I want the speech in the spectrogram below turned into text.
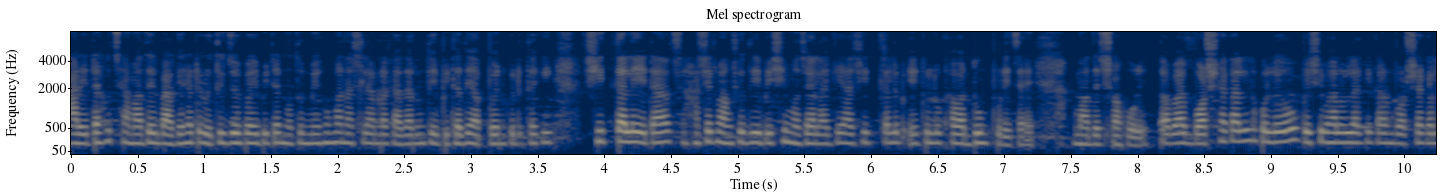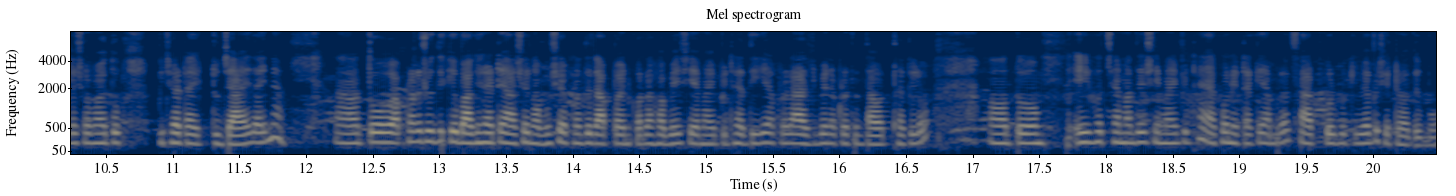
আর এটা হচ্ছে আমাদের বাগেরহাটের ঐতিহ্যবাহী পিঠা, নতুন মেহমান আসলে আমরা সাধারণত এই পিঠা দিয়ে আপ্যায়ন করে থাকি। শীতকালে এটা হাঁসের মাংস দিয়ে বেশি মজা লাগে, আর শীতকালে এগুলো খাবার দুম পড়ে যায় আমাদের শহরে। তবে বর্ষাকাল হলেও বেশি ভালো লাগে, কারণ বর্ষাকালের সময় তো পিঠাটা একটু যায়, তাই না? তো আপনারা যদি কেউ বাগেরহাটে আসেন, অবশ্যই আপনাদের আপ্যায়ন করা হবে সেমাই পিঠা দিয়ে। আপনারা আসবেন, আপনাদের দাওয়াত থাকল। তো এই হচ্ছে আমাদের সেমাই পিঠা। এখন এটাকে আমরা সার্ভ করব কীভাবে সেটাও দেবো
